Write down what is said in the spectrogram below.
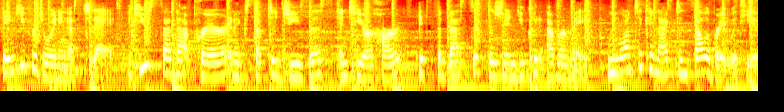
Thank you for joining us today. If you said that prayer and accepted Jesus into your heart, it's the best decision you could ever make. We want to connect and celebrate with you.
